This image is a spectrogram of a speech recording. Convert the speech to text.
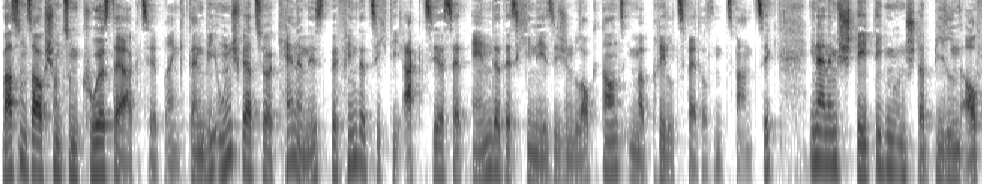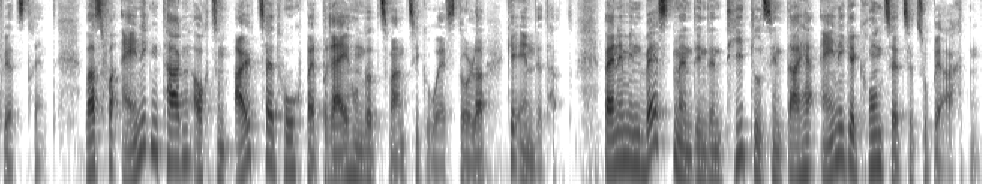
Was uns auch schon zum Kurs der Aktie bringt, denn wie unschwer zu erkennen ist, befindet sich die Aktie seit Ende des chinesischen Lockdowns im April 2020 in einem stetigen und stabilen Aufwärtstrend, was vor einigen Tagen auch zum Allzeithoch bei 320 US-Dollar geendet hat. Bei einem Investment in den Titel sind daher einige Grundsätze zu beachten.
